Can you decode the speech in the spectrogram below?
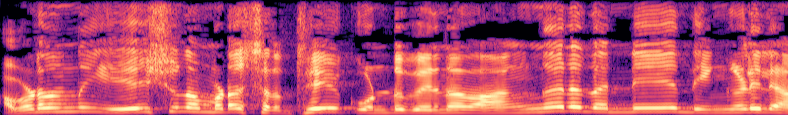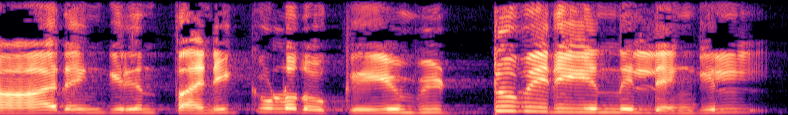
അവിടെ നിന്ന് യേശു നമ്മുടെ ശ്രദ്ധയെ കൊണ്ടുവരുന്നത് അങ്ങനെ തന്നെ നിങ്ങളിൽ ആരെങ്കിലും തനിക്കുള്ളതൊക്കെയും വിട്ടുപിരിയുന്നില്ലെങ്കിൽ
